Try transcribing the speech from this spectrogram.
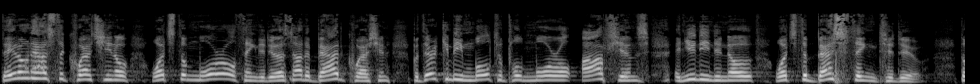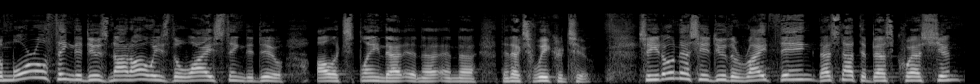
They don't ask the question, you know, what's the moral thing to do? That's not a bad question, but there can be multiple moral options and you need to know what's the best thing to do. The moral thing to do is not always the wise thing to do. I'll explain that in, uh, in uh, the next week or two. So you don't necessarily do the right thing. That's not the best question.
